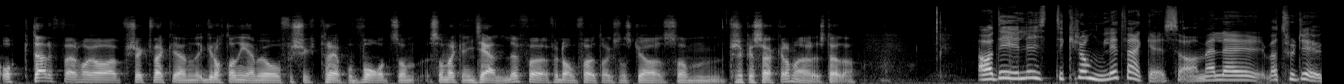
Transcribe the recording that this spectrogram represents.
Och därför har jag försökt verkligen grotta ner mig och försökt ta reda på vad som, som verkligen gäller för, för de företag som, ska, som försöker söka de här stöden. Ja, det är ju lite krångligt verkar det som, eller vad tror du?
